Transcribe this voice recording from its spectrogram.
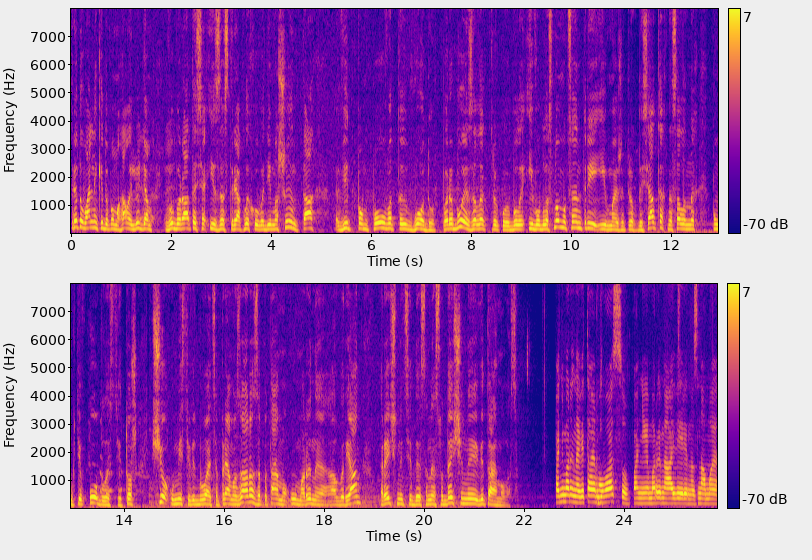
Рятувальники допомагали людям вибиратися із застряглих у воді машин та відпомповувати воду. Перебої з електрикою були і в обласному центрі, і в майже трьох десятках населених пунктів області. Тож, що у місті відбувається прямо зараз, запитаємо у Марини Аверіан, речниці ДСНС Одещини. Вітаємо вас. Пані Марина, вітаємо вас. Пані Марина Авєріна з нами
